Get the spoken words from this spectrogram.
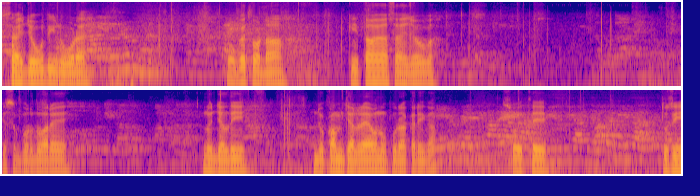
ਸਹਿਯੋਗ ਦੀ ਲੋੜ ਹੈ। ਕਿਉਂਕਿ ਤੁਹਾਡਾ ਕੀਤਾ ਹੋਇਆ ਸਹਿਯੋਗ ਇਸ ਗੁਰਦੁਆਰੇ ਨੂੰ ਜਲਦੀ ਜੋ ਕੰਮ ਚੱਲ ਰਿਹਾ ਉਹਨੂੰ ਪੂਰਾ ਕਰੇਗਾ। ਸੋ ਇੱਥੇ ਤੁਸੀਂ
